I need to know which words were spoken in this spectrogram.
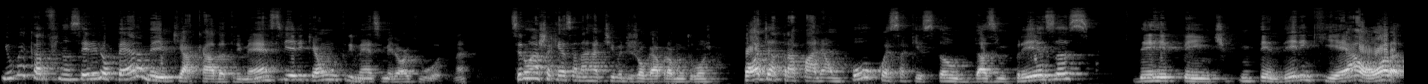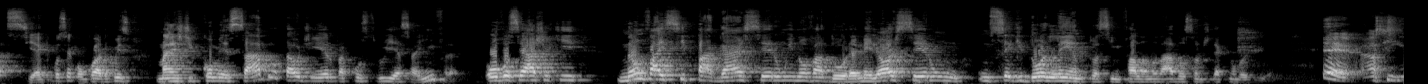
E o mercado financeiro ele opera meio que a cada trimestre e ele quer um trimestre melhor que o outro, né? Você não acha que essa narrativa de jogar para muito longe pode atrapalhar um pouco essa questão das empresas de repente entenderem que é a hora, se é que você concorda com isso, mas de começar a botar o dinheiro para construir essa infra? Ou você acha que não vai se pagar ser um inovador, é melhor ser um, um seguidor lento, assim, falando na adoção de tecnologia? É, assim,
